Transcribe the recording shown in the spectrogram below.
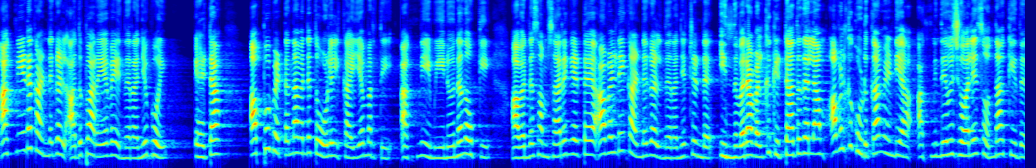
അഗ്നിയുടെ കണ്ണുകൾ അത് പറയവേ നിറഞ്ഞുപോയി. ഏട്ടാ അപ്പു പെട്ടെന്ന് അവന്റെ തോളിൽ കയ്യമർത്തി അഗ്നി മീനുവിനെ നോക്കി. അവന്റെ സംസാരം കേട്ട് അവളുടെയും കണ്ണുകൾ നിറഞ്ഞിട്ടുണ്ട്. ഇന്നുവരെ അവൾക്ക് കിട്ടാത്തതെല്ലാം അവൾക്ക് കൊടുക്കാൻ വേണ്ടിയാ അഗ്നിദേവ് ജ്വാലയെ സ്വന്താക്കിയത്.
